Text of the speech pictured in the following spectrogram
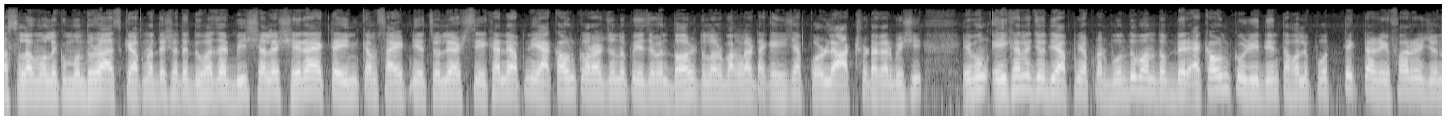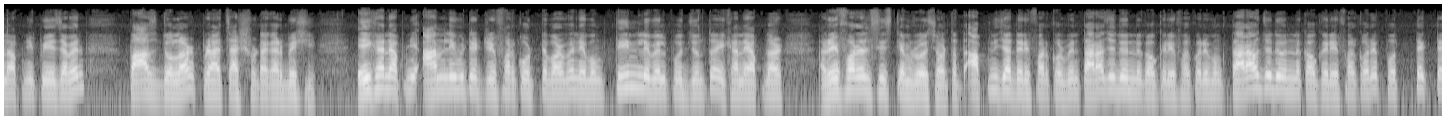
আসসালামু আলাইকুম বন্ধুরা, আজকে আপনাদের সাথে দু সালের সেরা একটা ইনকাম সাইট নিয়ে চলে আসছি। এখানে আপনি অ্যাকাউন্ট করার জন্য পেয়ে যাবেন দশ ডলার বাংলা টাকা হিসাব করলে আটশো টাকার বেশি। এবং এইখানে যদি আপনি আপনার বন্ধু বান্ধবদের অ্যাকাউন্ট করিয়ে দেন, তাহলে প্রত্যেকটা রেফারের জন্য আপনি পেয়ে যাবেন পাঁচ ডলার প্রায় চারশো টাকার বেশি। এইখানে আপনি আনলিমিটেড রেফার করতে পারবেন এবং তিন লেভেল পর্যন্ত এখানে আপনার রেফারেল সিস্টেম রয়েছে। অর্থাৎ আপনি যাদের রেফার করবেন, তারা যদি অন্য কাউকে রেফার করে এবং তারাও যদি অন্য কাউকে রেফার করে, প্রত্যেকটা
